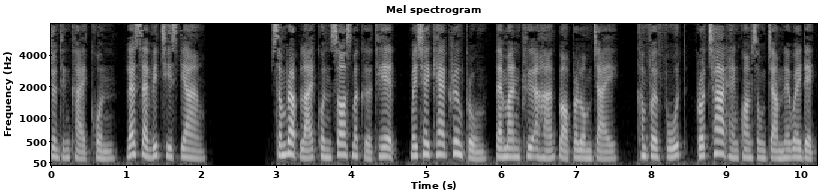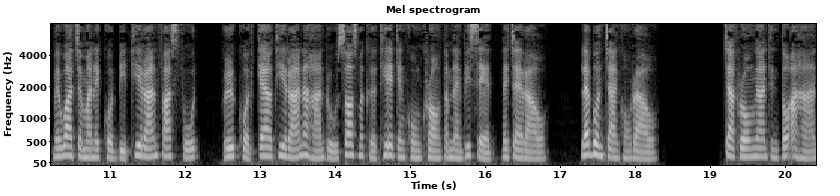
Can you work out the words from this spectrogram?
จนถึงไข่คน และแซนด์วิชชีสย่างสำหรับหลายคนซอสมะเขือเทศ ไม่ใช่แค่เครื่องปรุง แต่มันคืออาหารปลอบประโลมใจคอมฟอร์ t ฟู้ดรสชาติแห่งความทรงจำในวัยเด็กไม่ว่าจะมาในขวดบีบที่ร้านฟาสต์ฟู้ดหรือขวดแก้วที่ร้านอาหารหรูซอสมะเขือเทศยังคงครองตำแหน่งพิเศษในใจเรา และบนจานของเรา จากโรงงานถึงโต๊ะอาหาร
